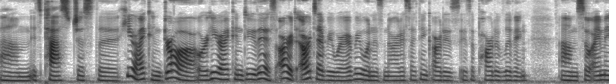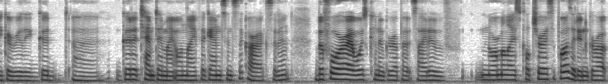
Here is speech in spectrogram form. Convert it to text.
um, it's past just the here I can draw or here I can do this. Art, art's everywhere. Everyone is an artist. I think art is, is a part of living. Um, so I make a really good uh, good attempt in my own life again since the car accident. Before I always kind of grew up outside of normalized culture. I suppose I didn't grow up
